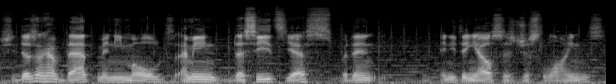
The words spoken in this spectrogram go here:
she doesn't have that many molds. I mean, the seats, yes, but then anything else is just lines.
